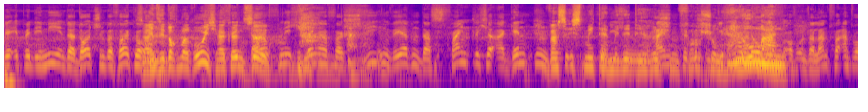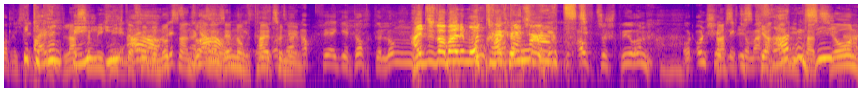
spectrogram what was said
Der Epidemie in der deutschen Bevölkerung. Seien Sie doch mal ruhig, Herr Künzel. Darf nicht länger verschwiegen werden, dass feindliche Agenten Was ist mit der militärischen Forschung, Herr Lohmann? auf unser Land verantwortlich Bitte sind. Ich lasse mich nicht dafür benutzen, an so einer Sendung es unserer teilzunehmen. Abwehr jedoch gelungen, Halten Sie doch mal den Mund, Herr das Künzel! Aufzuspüren und Das unschädlich zu ist ja Agitation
